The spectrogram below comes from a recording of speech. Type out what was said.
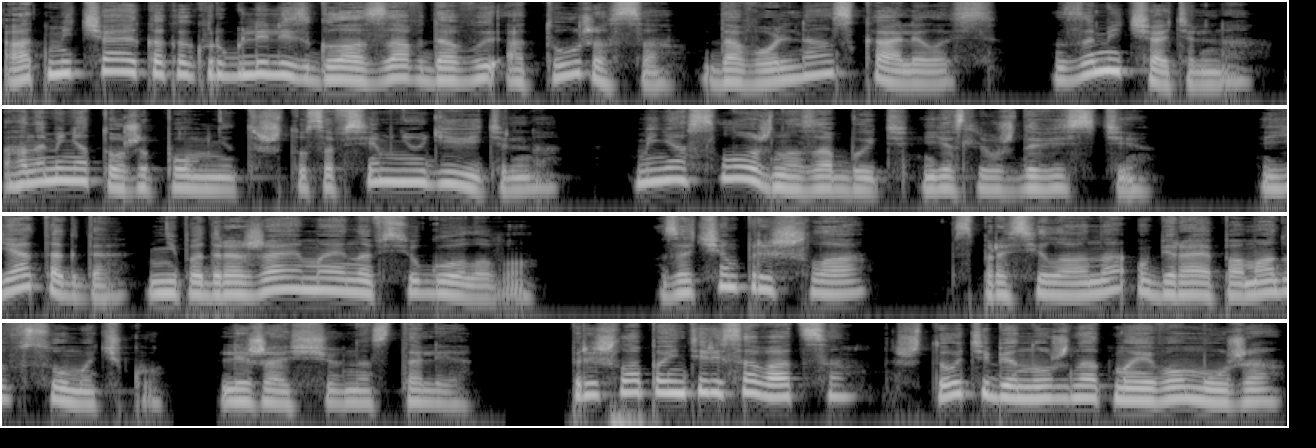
Отмечая, как округлились глаза вдовы от ужаса, довольно оскалилась. «Замечательно. Она меня тоже помнит, что совсем неудивительно. Меня сложно забыть, если уж довести. Я тогда неподражаемая на всю голову. «Зачем пришла?» — спросила она, убирая помаду в сумочку, лежащую на столе. «Пришла поинтересоваться, что тебе нужно от моего мужа?»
